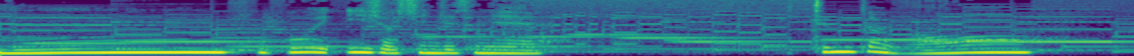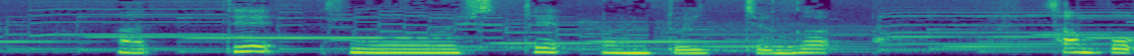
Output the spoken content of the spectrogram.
ーん、すごいいい写真ですね。行ってみたいなあって、そうして、うんと、いっちゃんが、散歩、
